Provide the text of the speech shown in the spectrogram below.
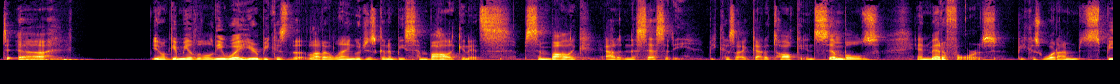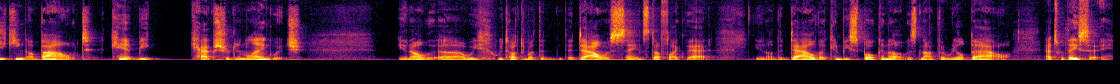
t- uh, you know, give me a little leeway here because the, a lot of the language is going to be symbolic, and it's symbolic out of necessity because I got to talk in symbols and metaphors because what I'm speaking about can't be captured in language. You know, uh, we, we talked about the, the Taoists saying stuff like that. You know, the Tao that can be spoken of is not the real Tao. That's what they say.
